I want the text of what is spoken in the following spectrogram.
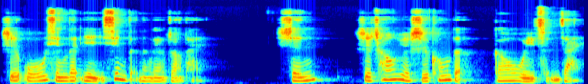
是无形的隐性的能量状态，神是超越时空的高维存在。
